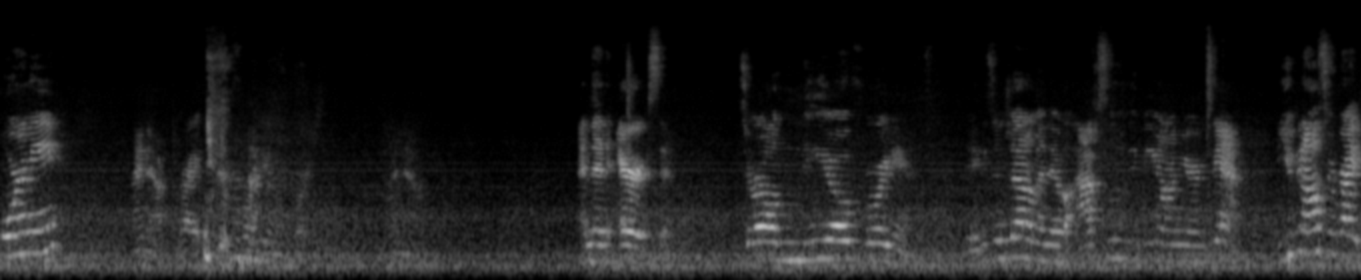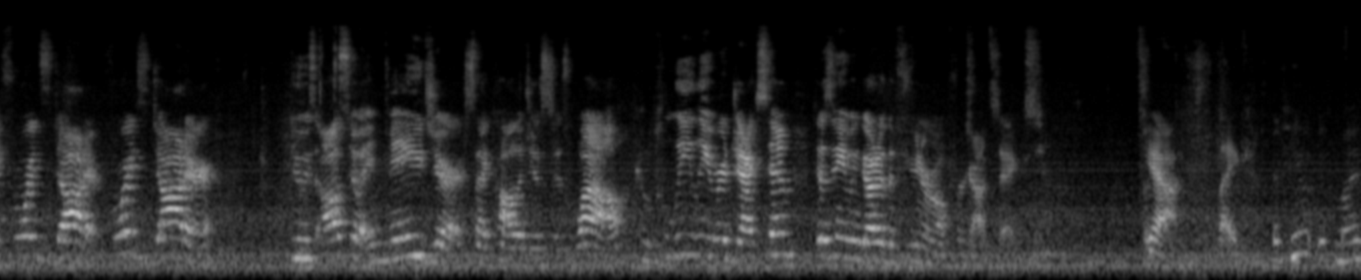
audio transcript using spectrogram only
Horney. I know, right? Freudian, of course. I know. And then Erikson. These are all neo-Freudians. Ladies and gentlemen, they will absolutely be on your exam. You can also write Freud's daughter. Freud's daughter, who is also a major psychologist as well, completely rejects him, doesn't even go to the funeral, for God's sakes. Yeah, like, If he, if my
